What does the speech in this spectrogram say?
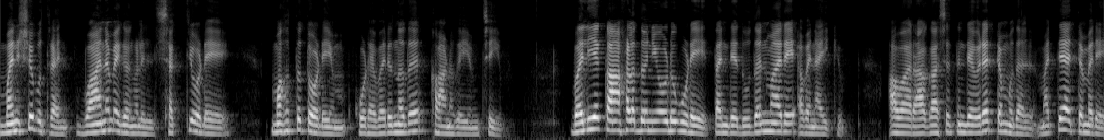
മനുഷ്യപുത്രൻ വാനമേഘങ്ങളിൽ ശക്തിയോടെ മഹത്വത്തോടെയും കൂടെ വരുന്നത് കാണുകയും ചെയ്യും. വലിയ കാഹളധ്വനിയോടുകൂടെ തന്റെ ദൂതന്മാരെ അവൻ അയക്കും. അവർ ആകാശത്തിന്റെ ഒരറ്റം മുതൽ മറ്റേ അറ്റം വരെ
